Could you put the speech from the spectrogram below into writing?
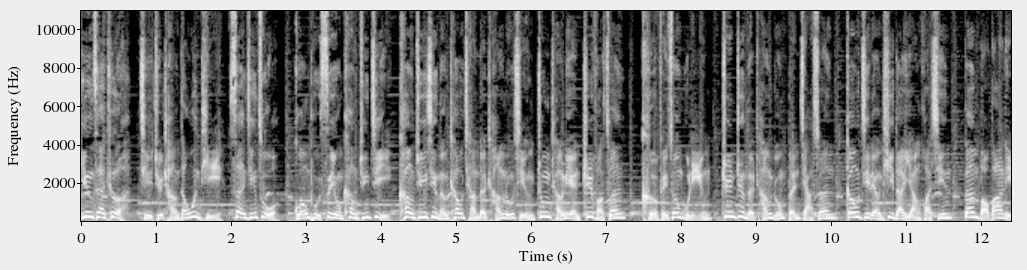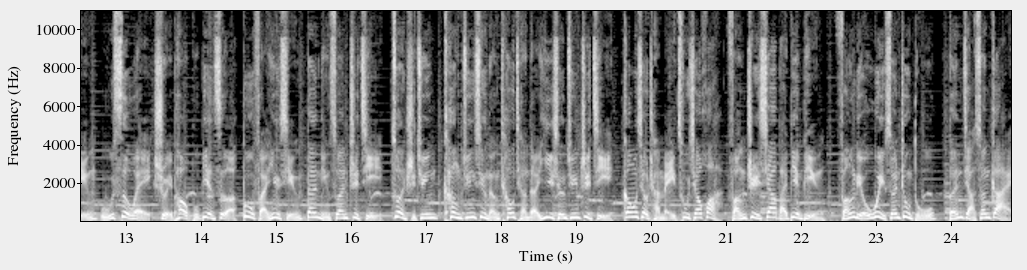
英赛特解决肠道问题，赛金素广谱四用抗菌剂，抗菌性能超强的肠溶型中长链脂肪酸，可肥酸五零，真正的肠溶苯甲酸，高剂量替代氧化锌，单保八零，无色味，水泡不变色，不反应型单宁酸制剂，钻石菌抗菌性能超强的益生菌制剂，高效产酶促消化，防治虾白变病，防流胃酸中毒，苯甲酸钙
